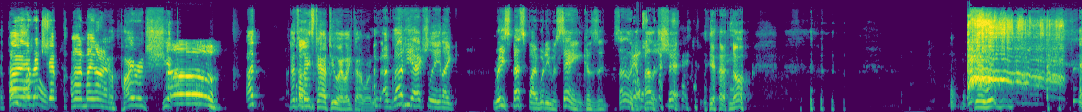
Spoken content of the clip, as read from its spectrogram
A oh, pirate wow. ship on my arm. A pirate ship. Oh, I, That's Well- a nice tattoo. I like that one. I'm, I'm glad he actually like re-specified what he was saying because it sounded like a pile of shit. Yeah, no. Yeah, where-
